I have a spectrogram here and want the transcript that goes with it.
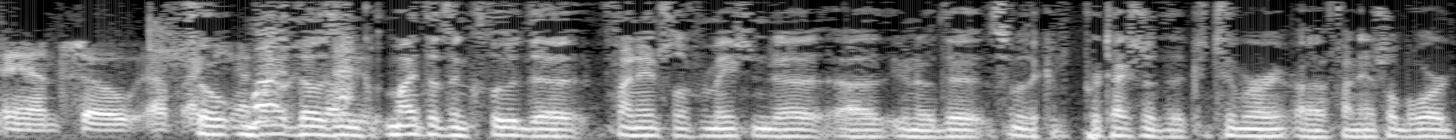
And so, uh, so might those inc- might those include the financial information, uh, you know, the some of the protections of the Consumer uh, Financial Board?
